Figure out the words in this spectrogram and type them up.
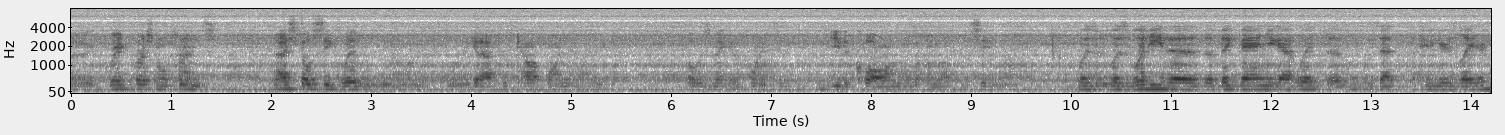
uh, great personal friends. And I still see Cleveland, you know, when I get out to California. I always make it a point to either call him or look him up Was was Woody the, the big band you got with? Uh, was that a few years later?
